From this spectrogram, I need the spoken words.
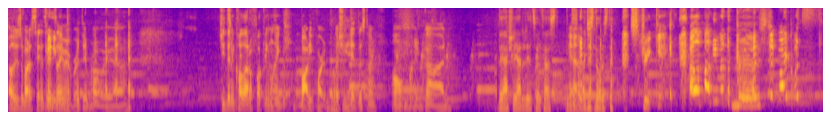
I was just about to say it's, like, Couldn't it's not even- even her birthday, probably. Yeah. she didn't call out a fucking like body part that she hit this time. Oh my god. They actually added it to the test. Yeah. I just noticed it. Street kick. I love how even the question mark was.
